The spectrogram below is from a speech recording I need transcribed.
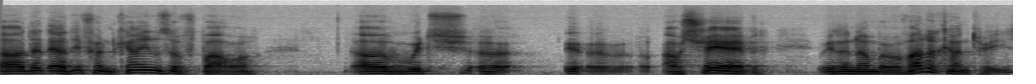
uh, that there are different kinds of power uh, which are shared with a number of other countries.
